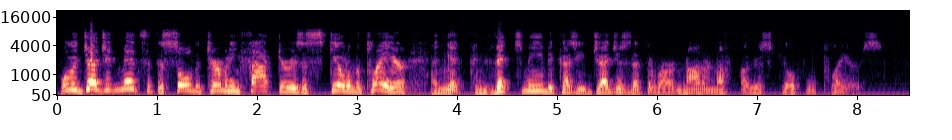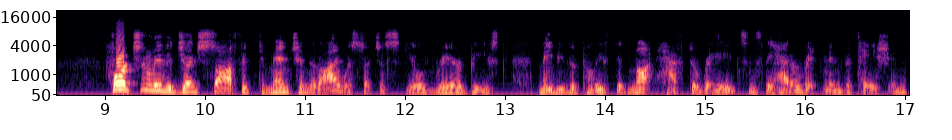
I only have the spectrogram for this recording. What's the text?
Well, the judge admits that the sole determining factor is a skill of the player, and yet convicts me because he judges that there are not enough other skillful players. Fortunately, the judge saw fit to mention that I was such a skilled rare beast. Maybe the police did not have to raid since they had a written invitation,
